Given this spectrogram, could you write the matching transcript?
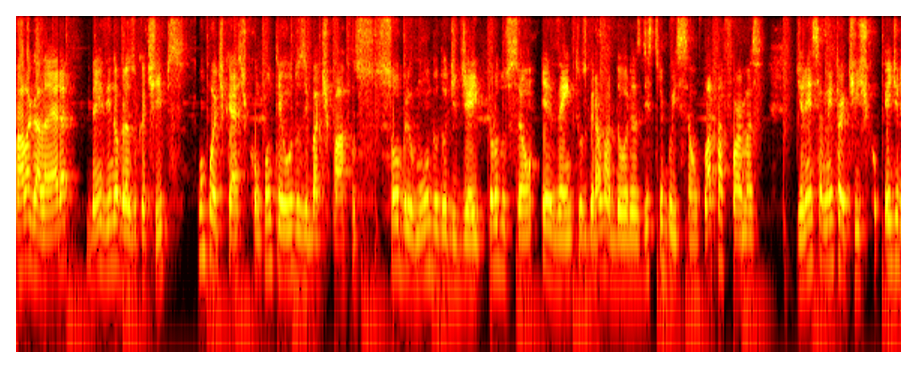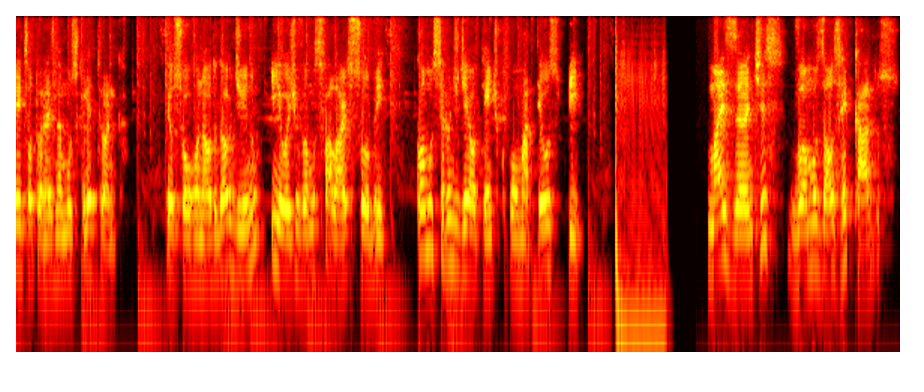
Fala galera, bem-vindo ao Brazuca Chips, um podcast com conteúdos e bate-papos sobre o mundo do DJ, produção, eventos, gravadoras, distribuição, plataformas, gerenciamento artístico e direitos autorais na música eletrônica. Eu sou o Ronaldo Galdino e hoje vamos falar sobre como ser um DJ autêntico com o Matheus B. Mas antes, vamos aos recados.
